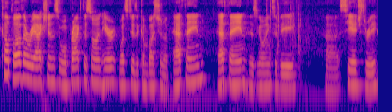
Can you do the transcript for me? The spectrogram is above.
A couple other reactions we'll practice on here. Let's do the combustion of ethane. Ethane is going to be uh, CH3,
